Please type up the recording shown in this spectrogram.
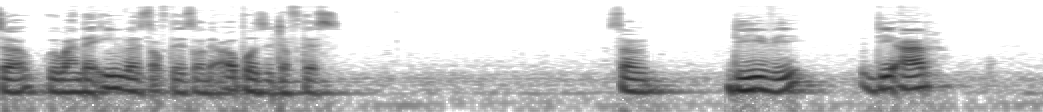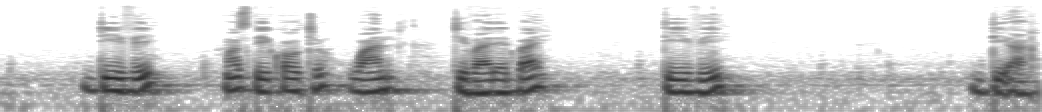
so we want the inverse of this or the opposite of this so dv dr dv must be equal to 1 divided by dv dr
